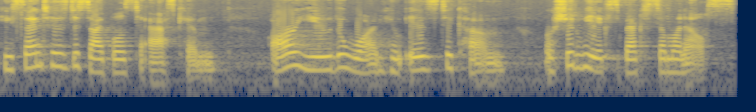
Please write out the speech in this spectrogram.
he sent his disciples to ask him, Are you the one who is to come, or should we expect someone else?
